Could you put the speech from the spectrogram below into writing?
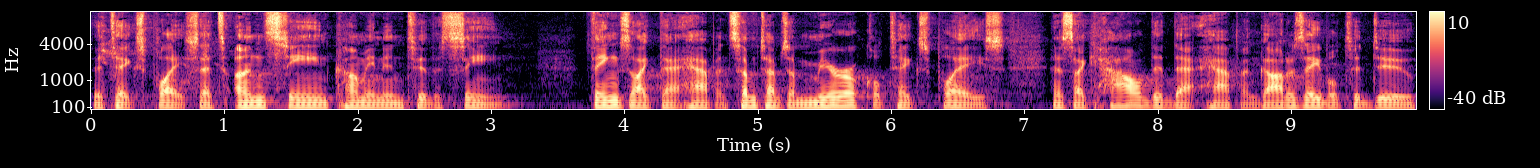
that takes place. That's unseen coming into the scene. Things like that happen. Sometimes a miracle takes place and it's like, how did that happen? God is able to do.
